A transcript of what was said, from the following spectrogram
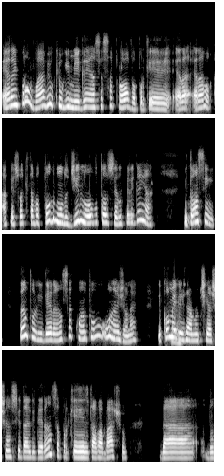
era improvável que o Guimê ganhasse essa prova, porque era, era a pessoa que estava todo mundo de novo torcendo para ele ganhar. Então, assim, tanto liderança quanto o anjo, né? E como Sim, ele já não tinha chance da liderança, porque ele estava abaixo da, do,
